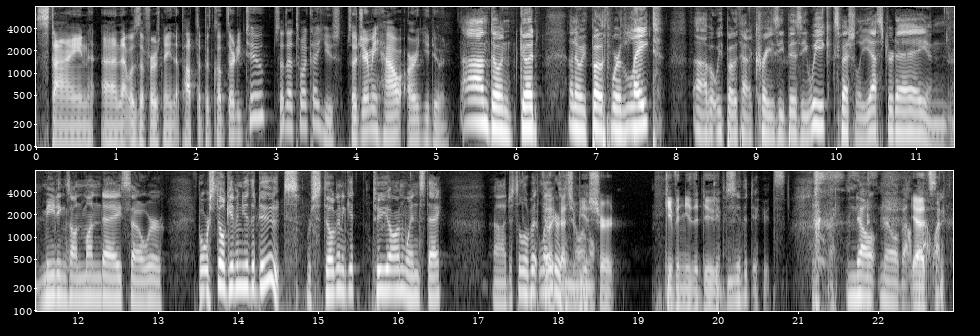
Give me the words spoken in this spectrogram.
Stein. Uh, that was the first name that popped up at Club 32, so that's what I used. So, Jeremy, how are you doing? I'm doing good. I know we both were late, uh, but we both had a crazy busy week, especially yesterday and meetings on Monday. So we're, but we're still giving you the dudes. We're still going to get to you on Wednesday, uh, just a little bit later like that should normal. be a shirt. Giving you the dudes. Giving you the dudes. no, no about Yeah, that one.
